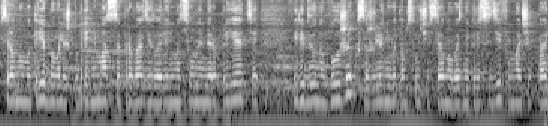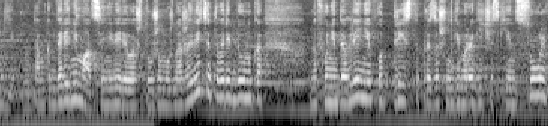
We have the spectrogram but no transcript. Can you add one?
все равно мы требовали, чтобы реанимация проводила реанимационные мероприятия, и ребенок был жив. К сожалению, в этом случае все равно возник рецидив, и мальчик погиб. Но там, когда реанимация не верила, что уже можно оживить этого ребенка, на фоне давления под 300 произошел геморрагический инсульт,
